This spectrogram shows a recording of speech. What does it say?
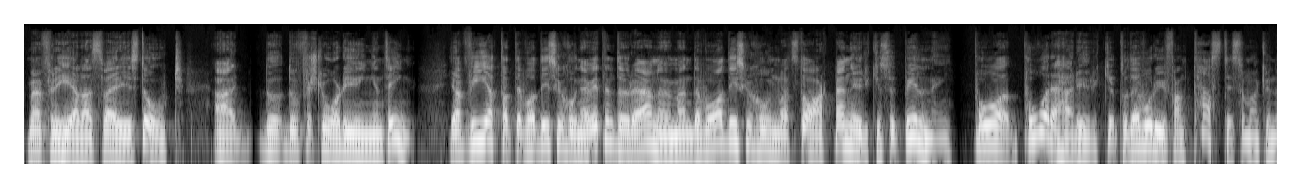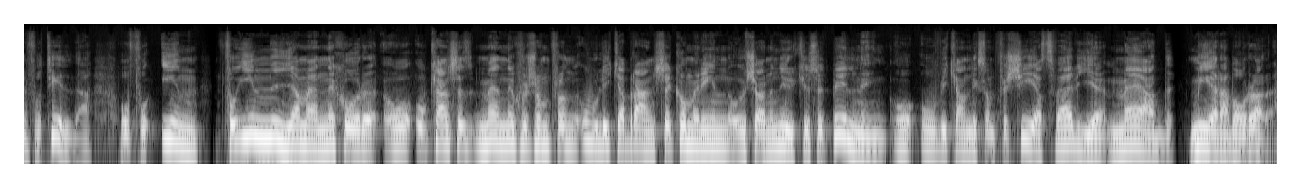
Men för hela Sverige i stort, då, då förslår det ju ingenting. Jag vet att det var diskussion, jag vet inte hur det är nu, men det var diskussion om att starta en yrkesutbildning på, på det här yrket. Och det vore ju fantastiskt om man kunde få till det. Och få in, få in nya människor och, och kanske människor som från olika branscher kommer in och kör en yrkesutbildning. Och, och vi kan liksom förse Sverige med mera borrare.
